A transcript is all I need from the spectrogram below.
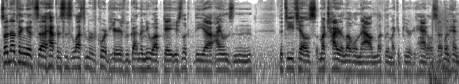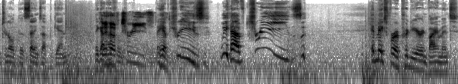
So another thing that's uh, happened since the last time we recorded here is we've gotten a new update. You just look at the uh, islands and the details much higher level now, and luckily my computer can handle it. So I went ahead and turned all the settings up again. They got They have little- trees. They have trees. We have trees. It makes for a prettier environment.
